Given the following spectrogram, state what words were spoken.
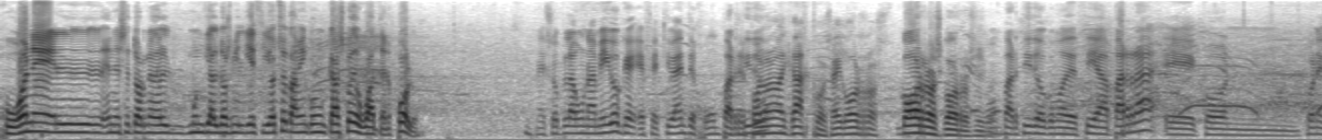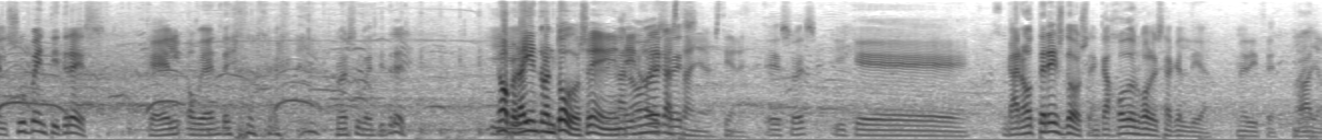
jugó en, el, en ese torneo del Mundial 2018 también con un casco de waterpolo. Me sopla un amigo que efectivamente jugó un partido. Waterpolo no hay cascos, hay gorros. Gorros, gorros. un partido, como decía Parra, eh, con, con el sub-23, que él obviamente no es sub-23. No, pero ahí entran todos, ¿eh? de castañas tiene. Eso es. Y que ganó 3-2, encajó dos goles aquel día, me dice. Vaya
